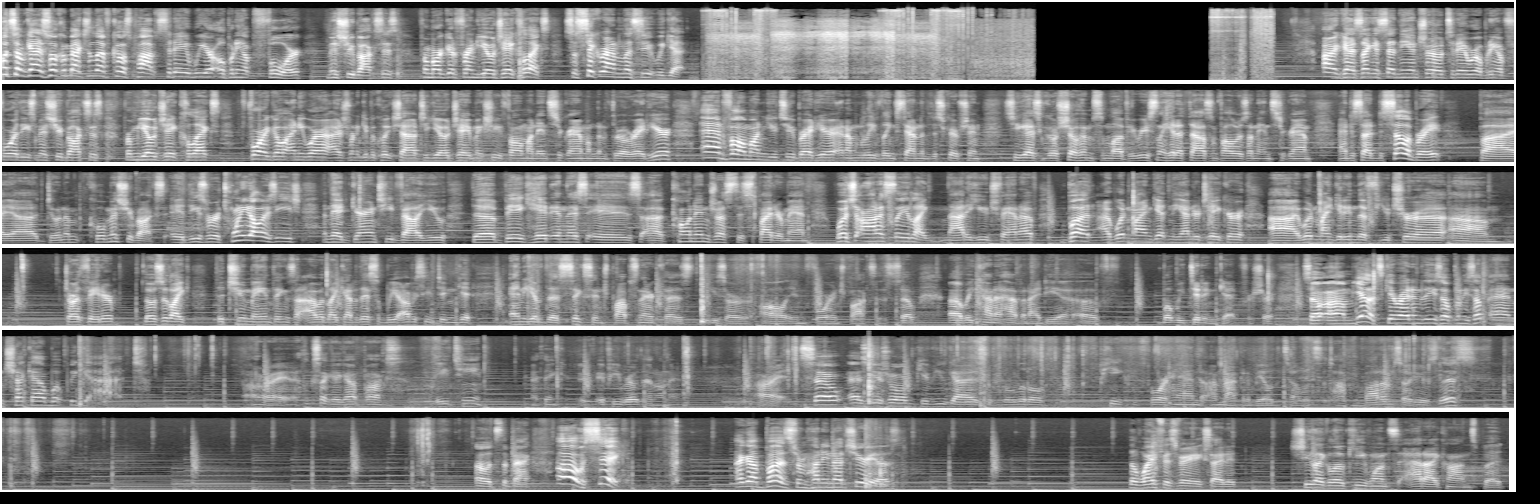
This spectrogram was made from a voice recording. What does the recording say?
What's up guys, welcome back to Left Coast Pops. Today we are opening up four mystery boxes from our good friend YoJay Kollects. So stick around and let's see what we get. Alright guys, like I said in the intro, today we're opening up four of these mystery boxes from YoJay Kollects. Before I go anywhere, I just want to give a quick shout out to YoJay. Make sure you follow him on Instagram, I'm going to throw it right here. And follow him on YouTube right here, and I'm going to leave links down in the description so you guys can go show him some love. He recently hit a thousand followers on Instagram and decided to celebrate by uh, doing a cool mystery box. Uh, these were $20 each and they had guaranteed value. The big hit in this is uh, Conan dressed as Spider-Man, which honestly, like, not a huge fan of, but I wouldn't mind getting The Undertaker. Uh, I wouldn't mind getting the Futura um, Darth Vader. Those are like the two main things that I would like out of this. We obviously didn't get any of the six inch pops in there because these are all in four inch boxes. So uh, we kind of have an idea of what we didn't get for sure. So um, yeah, let's get right into these, open these up, and check out what we got. All right, it looks like I got box 18, I think, if, if he wrote that on there. All right, so as usual, give you guys a little peek beforehand. I'm not gonna be able to tell what's the top and bottom, so here's this. Oh, it's the back. Oh, sick! I got Buzz from Honey Nut Cheerios. The wife is very excited. She like low-key wants ad icons, but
